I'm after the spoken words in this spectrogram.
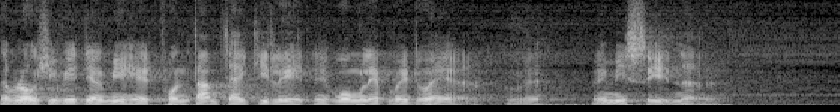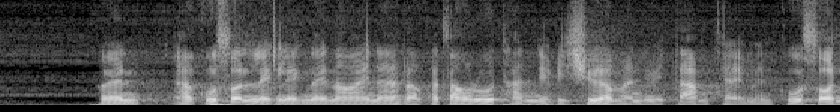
ดำรงชีวิตอย่างมีเหตุผลตามใจกิเลสเนี่ยวงเล็บไว้ด้วยอะไม่มีศีลอะ เพราะฉะนั้นอกุศลเล็ก ๆ น้อยๆนะเราก็ต้องรู้ทันอย่าไปเชื่อมันอย่าไปตามใจมันกุศล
